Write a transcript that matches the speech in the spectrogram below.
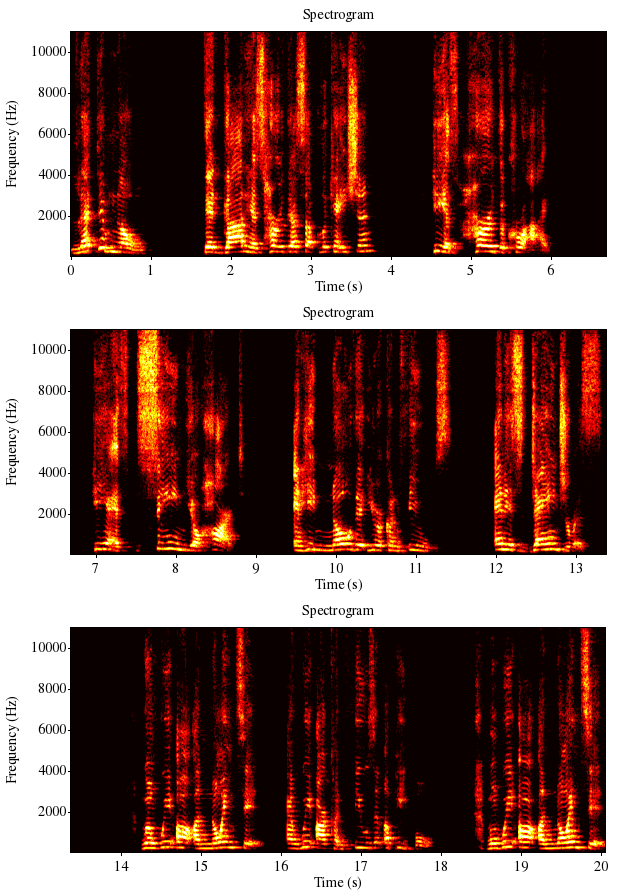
Let them know that God has heard their supplication. He has heard the cry he has seen your heart and he know that you're confused and it's dangerous when we are anointed and we are confusing a people, when we are anointed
